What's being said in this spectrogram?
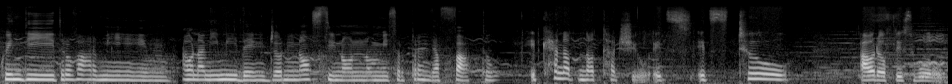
quindi trovarmi a una Mimide nei giorni nostri non, non mi sorprende affatto. It cannot not touch you. It's, it's too out of this world.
